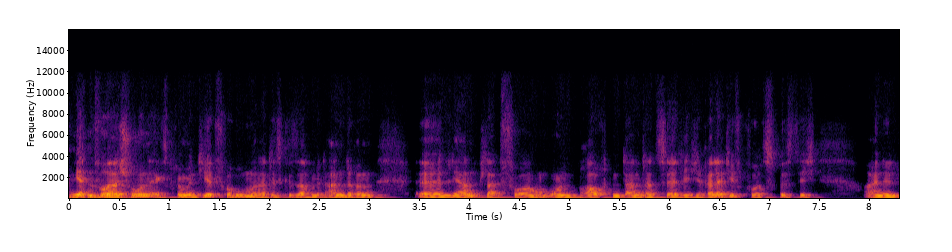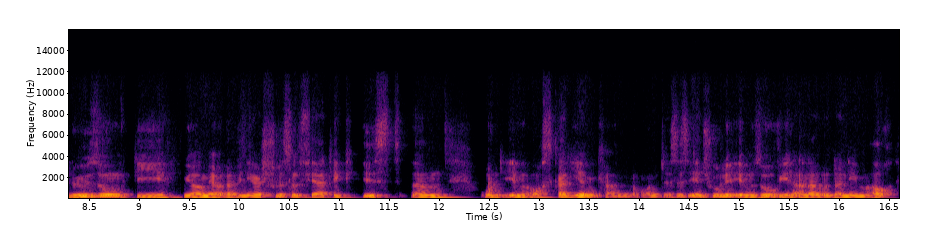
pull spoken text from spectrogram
Wir hatten vorher schon experimentiert, Frau Buhmann hat es gesagt, mit anderen äh, Lernplattformen und brauchten dann tatsächlich relativ kurzfristig eine Lösung, die ja mehr oder weniger schlüsselfertig ist ähm, und eben auch skalieren kann. Und es ist in Schule eben so wie in anderen Unternehmen auch,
